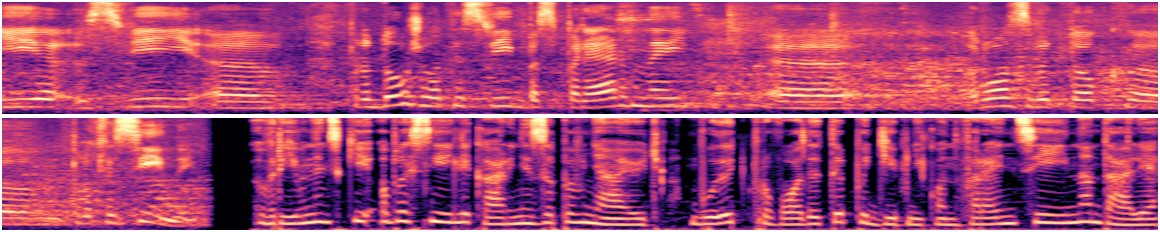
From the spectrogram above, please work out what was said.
і свій е, продовжувати свій безперервний е, розвиток професійний. В Рівненській обласній лікарні запевняють, будуть проводити подібні конференції й надалі,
